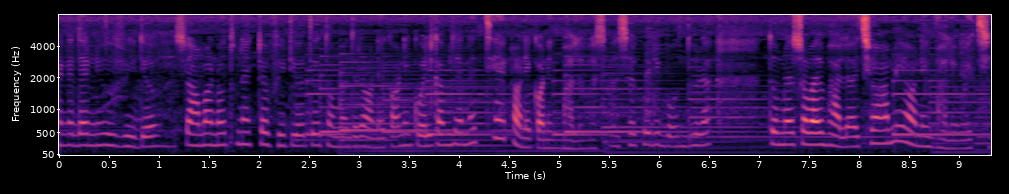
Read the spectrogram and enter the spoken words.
another new video so আমার নতুন একটা ভিডিওতে তোমাদের অনেক অনেক ওয়েলকাম জানাচ্ছি আর অনেক অনেক ভালোবাসা। আশা করি বন্ধুরা, তোমরা সবাই ভালো আছো আমি অনেক ভালো আছি।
